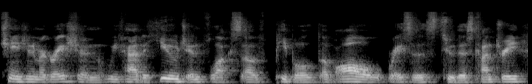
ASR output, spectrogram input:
change in immigration, we've had a huge influx of people of all races to this country.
